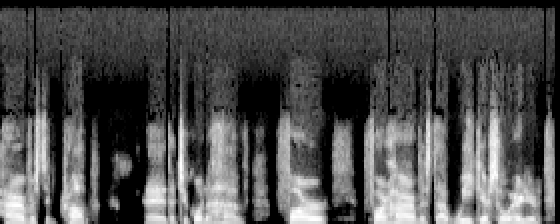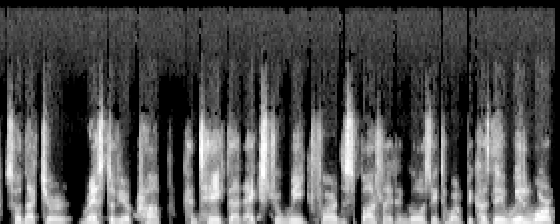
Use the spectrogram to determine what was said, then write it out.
harvested crop uh, that you're going to have for for harvest that week or so earlier, so that your rest of your crop can take that extra week for the spotlight and goes to work because they will work.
